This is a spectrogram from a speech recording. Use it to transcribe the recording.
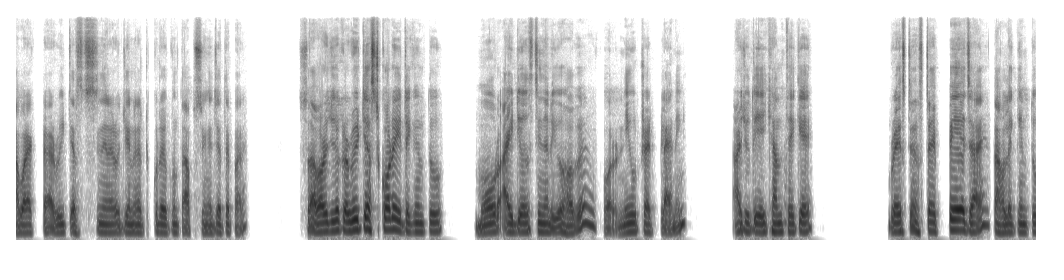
আবার একটা রিটেস্ট সিনারিও জেনারেট করে কিন্তু আপসুইং এ যেতে পারে। সো আবার যদি একটা রিটেস্ট করে, এটা কিন্তু মোর আইডিয়াল সিনারিও হবে ফর নিউ ট্রেড প্ল্যানিং। আর যদি এইখান থেকে রেজিস্ট্যান্স টাইপ পেয়ে যায়, তাহলে কিন্তু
